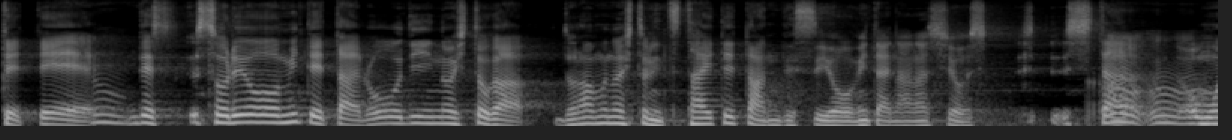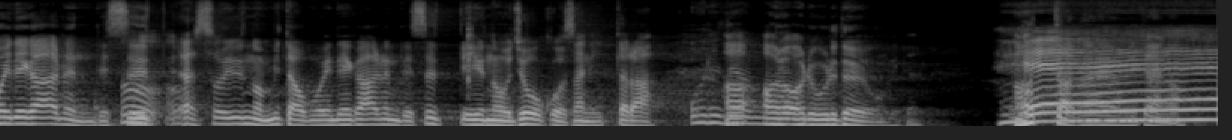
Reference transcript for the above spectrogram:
てて、うんで、それを見てたローディーの人がドラムの人に伝えてたんですよ、みたいな話をししたうんうんうん思い出があるんです、うんうんあそういうのを見た思い出があるんですっていうのを上皇さんに言ったら、俺あ、あれ、あれ俺だよ、みたいな。あったねみたいな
